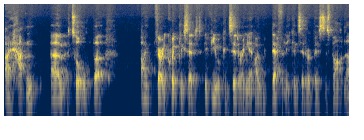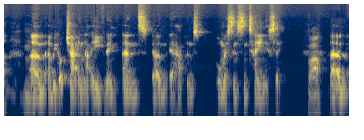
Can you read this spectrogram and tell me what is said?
I hadn't at all, but I very quickly said, if you were considering it, I would definitely consider a business partner. Mm. Um, and we got chatting that evening, and um, it happened almost instantaneously. Wow. Um,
